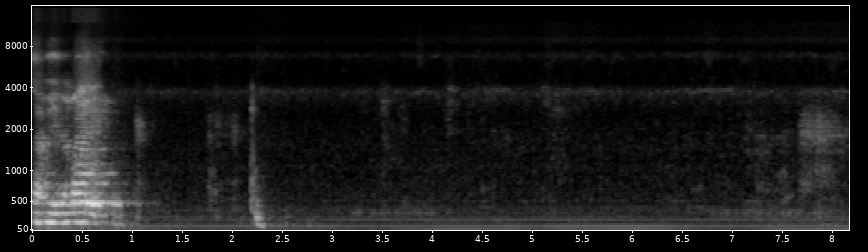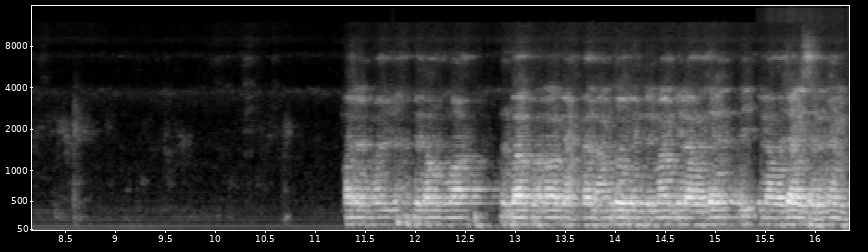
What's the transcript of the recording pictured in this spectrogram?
صحيح غيره قال المؤلف حفظه الله الباب الرابع الامر بالانضمام الى مجالس العلم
